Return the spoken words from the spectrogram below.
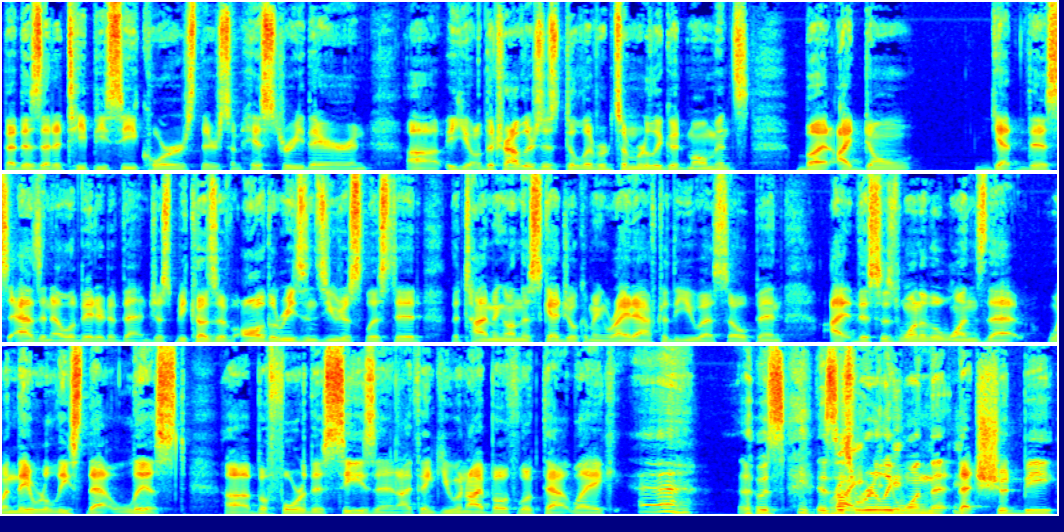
that is at a TPC course. There's some history there, and uh, you know, the Travelers has delivered some really good moments, but I don't get this as an elevated event just because of all the reasons you just listed the timing on the schedule coming right after the us open. I, this is one of the ones that when they released that list uh, before this season i think you and i both looked at like eh, it was is right. this really one that that should be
